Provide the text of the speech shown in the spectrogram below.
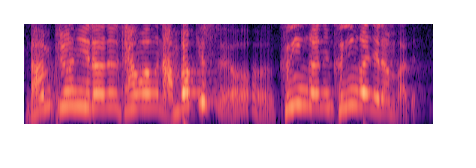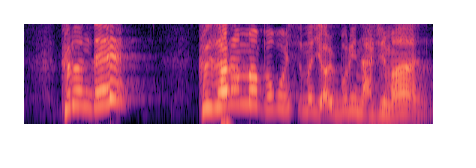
남편이라는 상황은 안 바뀌었어요. 그 인간은 그 인간이란 말이에요. 그런데 그 사람만 보고 있으면 열불이 나지만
